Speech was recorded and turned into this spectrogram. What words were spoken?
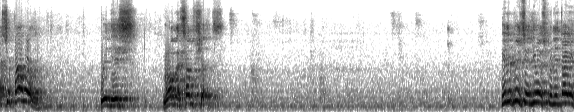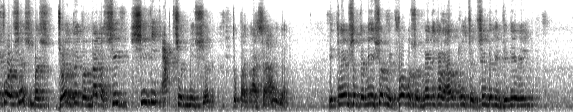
si Powell with his wrong assumptions. Philippines and U.S. military forces must jointly conduct a civ- civic action mission to Pag-asa Island. He claims that the nation will focus on medical outreach and civil engineering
